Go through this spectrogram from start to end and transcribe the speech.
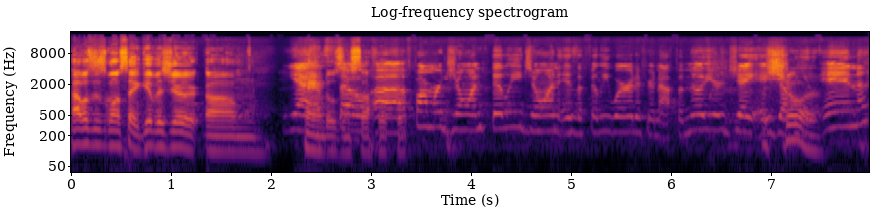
I was just gonna say, give us your um, Yeah, handles so and stuff. real uh, quick. Farmer Jawn Philly. Jawn is a Philly word if you're not familiar. J A W N. sure.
